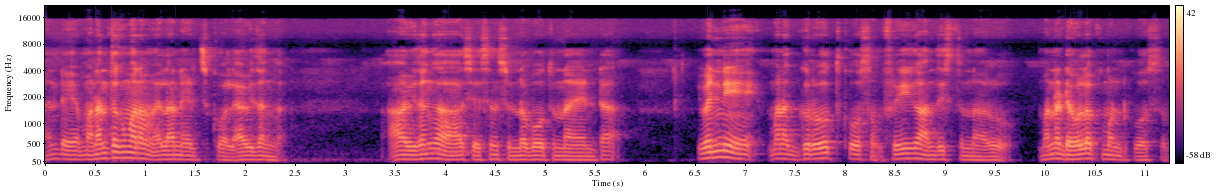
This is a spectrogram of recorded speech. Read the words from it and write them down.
అంటే మనంతకు మనం ఎలా నేర్చుకోవాలి ఆ విధంగా ఆ విధంగా సెషన్స్ ఉండబోతున్నాయంట. ఇవన్నీ మన గ్రోత్ కోసం ఫ్రీగా అందిస్తున్నారు మన డెవలప్మెంట్ కోసం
